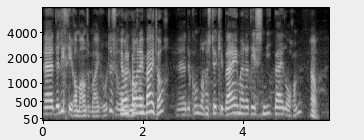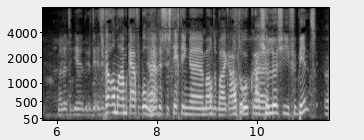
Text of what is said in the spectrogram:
Uh, er ligt hier al mountainbike routes. Ja, maar er kwam er een bij, toch? er komt nog een stukje bij, maar dat is niet bij Lochem. Oh. Maar het, het is wel allemaal aan elkaar verbonden. Hè? Dus de stichting uh, Mountainbike Achterhoek. Als je uh, Lussie verbindt, uh,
